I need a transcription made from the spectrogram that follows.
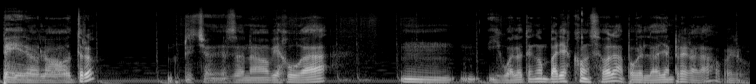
Pero lo otro, yo eso no voy a jugar. mm, igual lo tengo en varias consolas porque lo hayan regalado, pero.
